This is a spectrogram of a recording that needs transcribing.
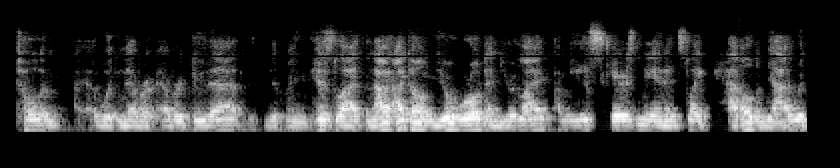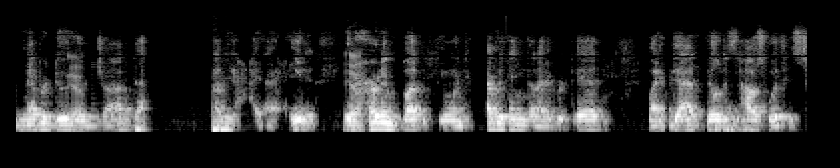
told him I would never ever do that, I mean, his life, and I, I told him, your world and your life, I mean, it scares me and it's like hell to me. I would never do Yeah. your job. That I, mean, I, I hate it. It Yeah. hurt him, but he went everything that I ever did. My dad built his house with his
